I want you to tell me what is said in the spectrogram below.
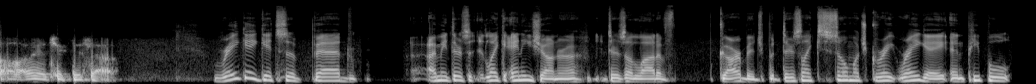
"Oh, I'm gonna check this out." reggae gets a bad i mean there's like any genre there's a lot of garbage but there's like so much great reggae and people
